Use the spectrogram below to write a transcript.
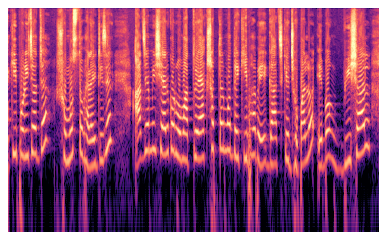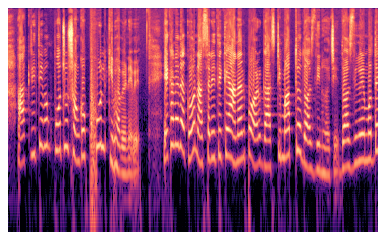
একই পরিচর্যা সমস্ত ভ্যারাইটিসের আজ আমি শেয়ার করব মাত্র এক সপ্তাহের মধ্যে কীভাবে গাছকে ঝোপালো এবং বিশাল আকৃতি এবং প্রচুর সংখ্যক ফুল কীভাবে নেবে। এখানে দেখো, নার্সারি থেকে আনার পর গাছটি মাত্র দশ দিন হয়েছে। দশ দিনের মধ্যে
